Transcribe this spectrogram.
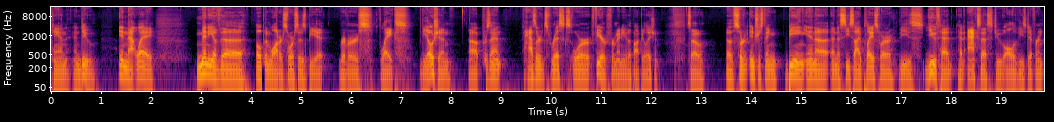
can and do. In that way, many of the open water sources, be it rivers, lakes, the ocean, uh, present hazards, risks, or fear for many of the population. So, a sort of interesting being in a in a seaside place where these youth had had access to all of these different,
